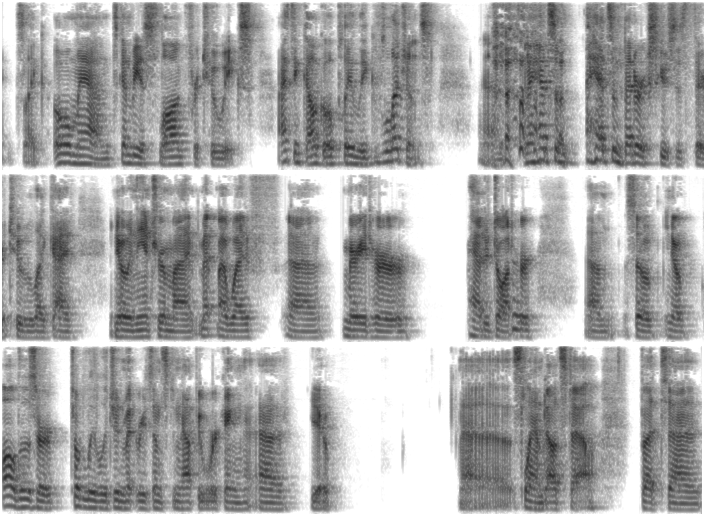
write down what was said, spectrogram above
it's like, oh man, it's going to be a slog for two weeks. I think I'll go play League of Legends. And, and I had some I had some better excuses there too. Like I, you know, in the interim, I met my wife, uh, married her, had a daughter. Um, so you know, all those are totally legitimate reasons to not be working, uh, you know, uh, slammed out style. But uh,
